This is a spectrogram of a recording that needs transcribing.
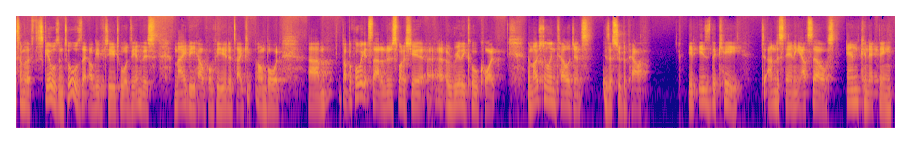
some of the skills and tools that I'll give to you towards the end of this may be helpful for you to take on board. Um, but before we get started, I just want to share a, a really cool quote. Emotional intelligence is a superpower. It is the key to understanding ourselves and connecting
